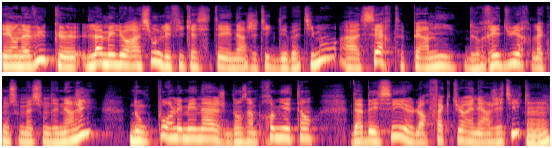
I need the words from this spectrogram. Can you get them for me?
Et on a vu que l'amélioration de l'efficacité énergétique des bâtiments a certes permis de réduire la consommation d'énergie, donc pour les ménages, dans un premier temps, d'abaisser leur facture énergétique, Mhm.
